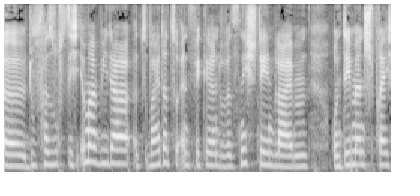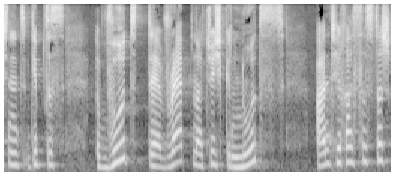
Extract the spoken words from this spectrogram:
Äh, du versuchst dich immer wieder weiterzuentwickeln. Du wirst nicht stehen bleiben und dementsprechend gibt es wird der Rap natürlich genutzt antirassistisch,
